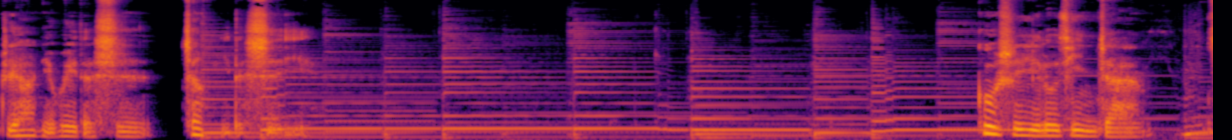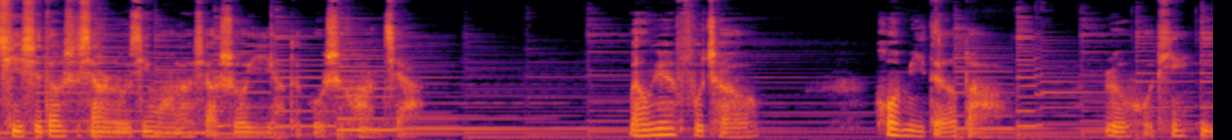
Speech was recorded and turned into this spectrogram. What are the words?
只要你为的是正义的事业。”故事一路进展，其实都是像如今网络小说一样的故事框架：蒙冤复仇。获密得宝，如虎添翼。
